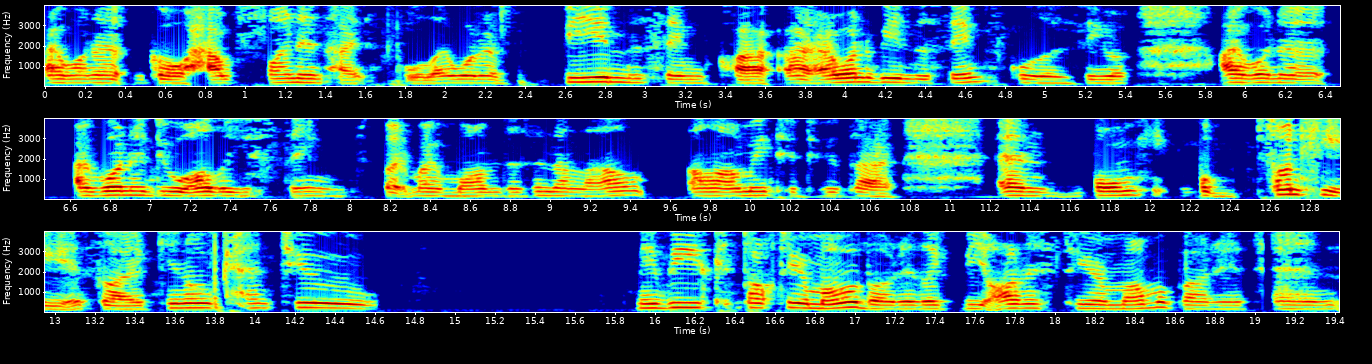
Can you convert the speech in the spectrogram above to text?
I want to go have fun in high school. I want to be in the same class i, I want to be in the same school as you. I want to i want to do all these things but my mom doesn't allow allow me to do that. And Bom Sonhee is like you know can't you maybe you can talk to your mom about it like be honest to your mom about it. And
